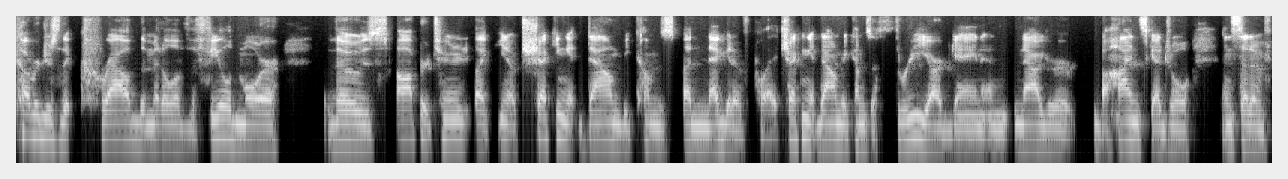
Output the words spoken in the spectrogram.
coverages that crowd the middle of the field more those opportunity like you know checking it down becomes a negative play checking it down becomes a three yard gain and now you're behind schedule instead of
